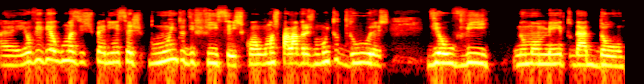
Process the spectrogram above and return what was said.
é, eu vivi algumas experiências muito difíceis, com algumas palavras muito duras de ouvir no momento da dor.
